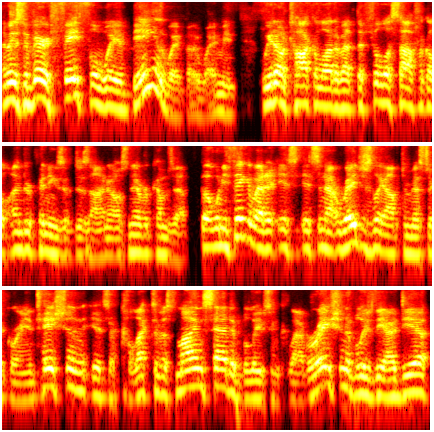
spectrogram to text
i mean it's a very faithful way of being in the way by the way. I mean we don't talk a lot about the philosophical underpinnings of design it almost never comes up. But when you think about it it's it's an outrageously optimistic orientation. It's a collectivist mindset. It believes in collaboration. It believes the idea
